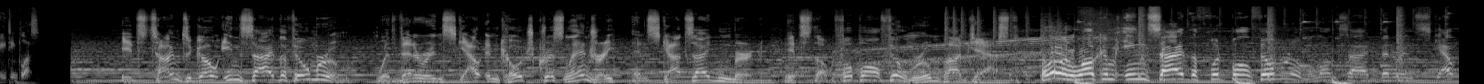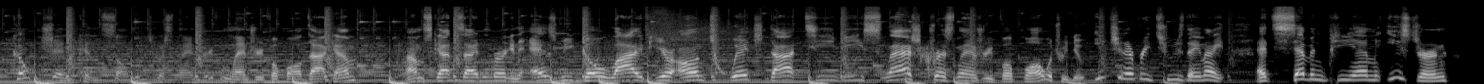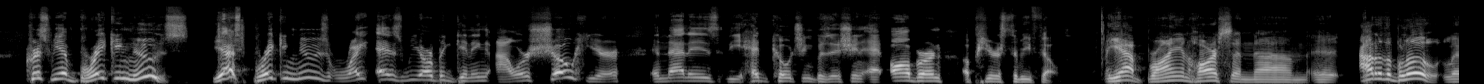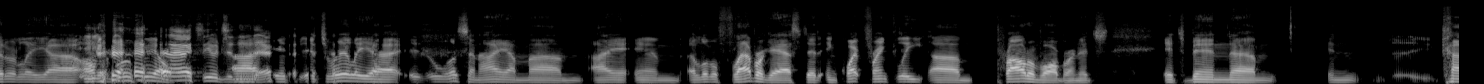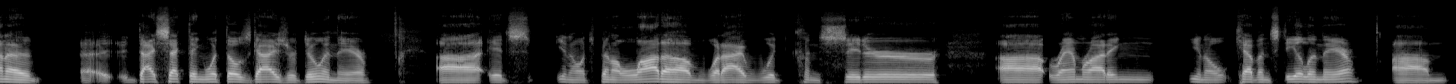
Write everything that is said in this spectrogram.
18 plus. It's time to go inside the film room with veteran scout and coach Chris Landry and Scott Seidenberg. It's the Football Film Room Podcast. Hello and welcome inside the Football Film Room alongside veteran scout, coach, and consultant Chris Landry from LandryFootball.com. I'm Scott Seidenberg, and as we go live here on twitch.tv slash Chris Landry Football, which we do each and every Tuesday night at 7 p.m. Eastern, Chris, we have breaking news. Yes, breaking news right as we are beginning our show here, and that is the head coaching position at Auburn appears to be filled. Yeah, Bryan Harsin, um, uh, out of the blue, literally uh, on the blue field. I see what you did Uh, there. it, it's really uh, it- listen. I am um, I am a little flabbergasted and quite frankly um, proud of Auburn. It's it's been um, in kind of uh, dissecting what those guys are doing there. Uh, it's you know it's been a lot of what I would consider uh, ramrodding. You know Kevin Steele in there. Um,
